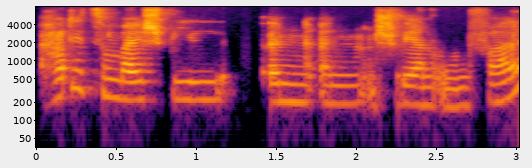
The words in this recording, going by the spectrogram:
hatte zum Beispiel einen, einen schweren Unfall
